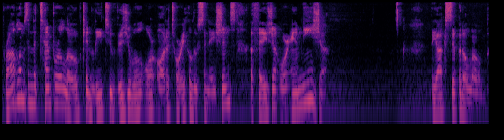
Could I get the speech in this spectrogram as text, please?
Problems in the temporal lobe can lead to visual or auditory hallucinations, aphasia, or amnesia. The occipital lobe.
